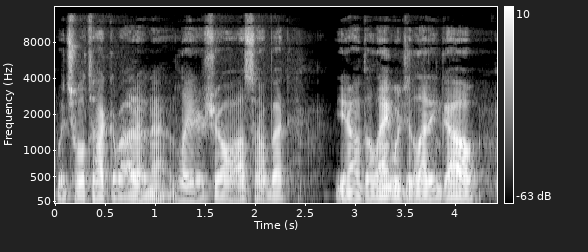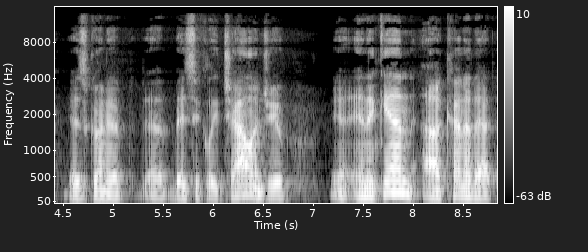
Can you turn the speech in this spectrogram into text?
which we'll talk about on a later show also. But, you know, The Language of Letting Go is going to basically challenge you. And again, kind of that,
